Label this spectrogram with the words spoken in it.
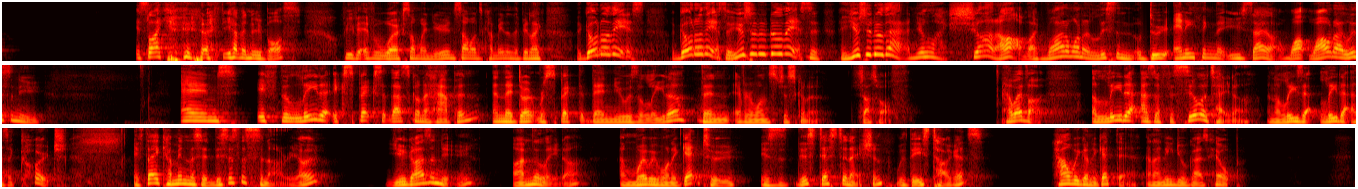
it's like if you have a new boss, if you've ever worked somewhere new and someone's come in and they've been like, go do this, go do this, and you should do this, and you should do that. And you're like, shut up. Like, why do I want to listen or do anything that you say? Like, why, why would I listen to you? And if the leader expects that that's going to happen and they don't respect that they're new as a leader, then everyone's just going to shut off. However, a leader as a facilitator and a leader as a coach, if they come in and said, This is the scenario, you guys are new, I'm the leader, and where we want to get to is this destination with these targets. How are we going to get there? And I need your guys' help.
